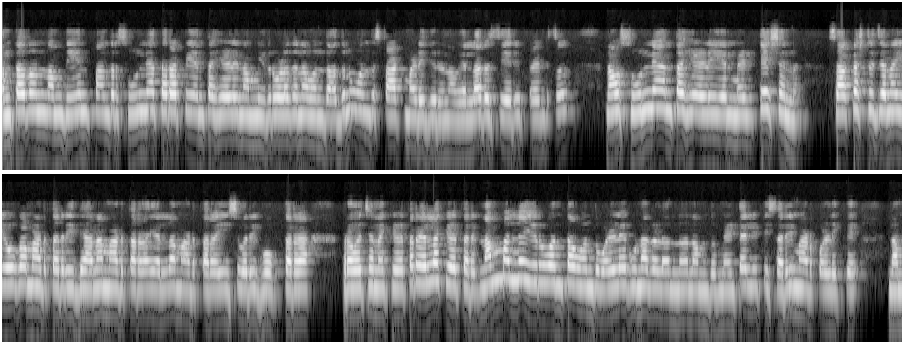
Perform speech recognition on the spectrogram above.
ಅಂಥದ್ದೊಂದು ನಮ್ದು ಏನಪ್ಪ ಅಂದ್ರೆ ಶೂನ್ಯ ಥೆರಪಿ ಅಂತ ಹೇಳಿ ನಮ್ಮ ಇದ್ರೊಳಗನ ಒಂದು, ಅದನ್ನು ಒಂದು ಸ್ಟಾರ್ಟ್ ಮಾಡಿದ್ದೀರಿ ನಾವೆಲ್ಲರೂ ಸೇರಿ ಫ್ರೆಂಡ್ಸು ನಾವು ಶೂನ್ಯ ಅಂತ ಹೇಳಿ ಏನು ಮೆಡಿಟೇಷನ್ ಸಾಕಷ್ಟು ಜನ ಯೋಗ ಮಾಡ್ತಾರ್ರಿ ಧ್ಯಾನ ಮಾಡ್ತಾರ, ಎಲ್ಲ ಮಾಡ್ತಾರ, ಈಶ್ವರಿಗೆ ಹೋಗ್ತಾರ, ಪ್ರವಚನ ಕೇಳ್ತಾರೆ, ಎಲ್ಲ ಕೇಳ್ತಾರೆ. ನಮ್ಮಲ್ಲೇ ಇರುವಂಥ ಒಂದು ಒಳ್ಳೆ ಗುಣಗಳನ್ನು ನಮ್ಮದು ಮೆಂಟಾಲಿಟಿ ಸರಿ ಮಾಡ್ಕೊಳ್ಳಿಕ್ಕೆ ನಮ್ಮ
